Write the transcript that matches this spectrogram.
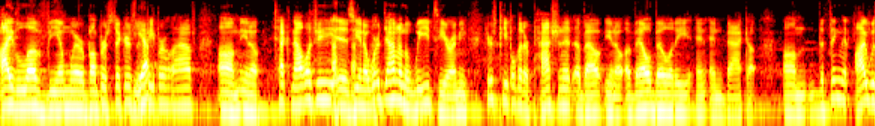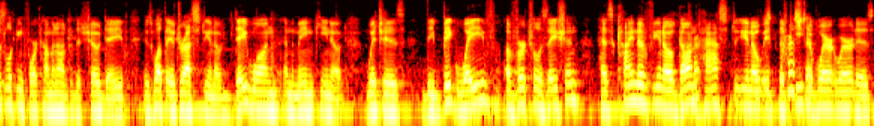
"I love VMware" bumper stickers that Yep. people have. Um, you know, technology is you know we're down in the weeds here. I mean, here's people that are passionate about you know availability and, and backup. Um, the thing that I was looking for coming onto the show, Dave, is what they addressed, you know, day one in the main keynote, which is the big wave of virtualization has kind of, you know, gone Cre- past, you know, it, the peak of where, where it is,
